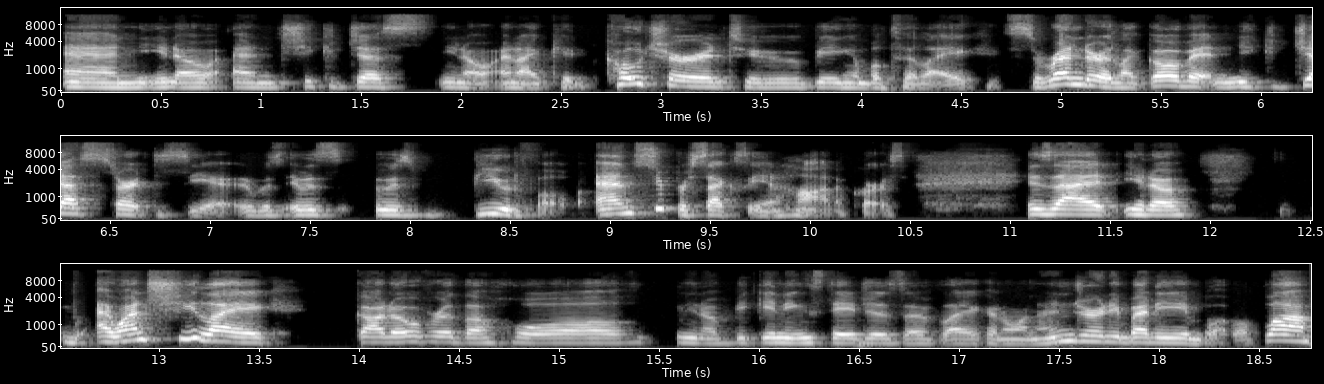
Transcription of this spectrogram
and you know and she could just you know and i could coach her into being able to like surrender and let go of it and you could just start to see it. It was it was it was beautiful and super sexy and hot of course is that you know i once she like got over the whole you know beginning stages of like i don't want to injure anybody and blah blah blah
